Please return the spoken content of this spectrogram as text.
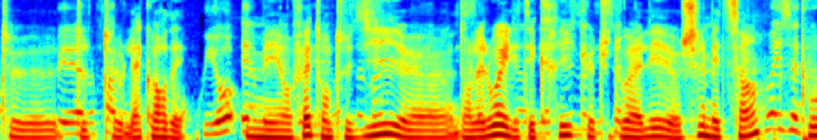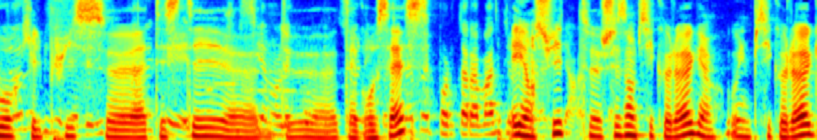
te, de te l'accorder. Mais en fait, on te dit, dans la loi, il est écrit que tu dois aller chez le médecin pour qu'il puisse attester de ta grossesse, et ensuite chez un psychologue ou une psychologue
